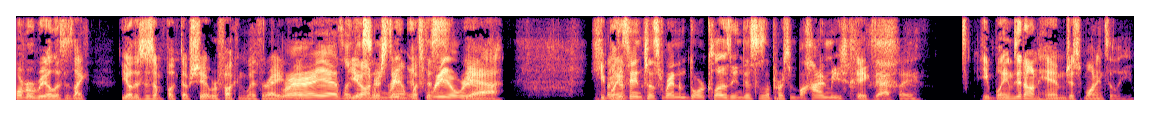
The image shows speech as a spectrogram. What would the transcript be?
more of a realist. Is like, yo, this is some fucked up shit we're fucking with, right? Like, Right, yeah. It's like you don't understand re- what this. real, real. Yeah. He Like blames this ain't just random door closing. This is a person behind me. Exactly. He blames it on him just wanting to leave.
